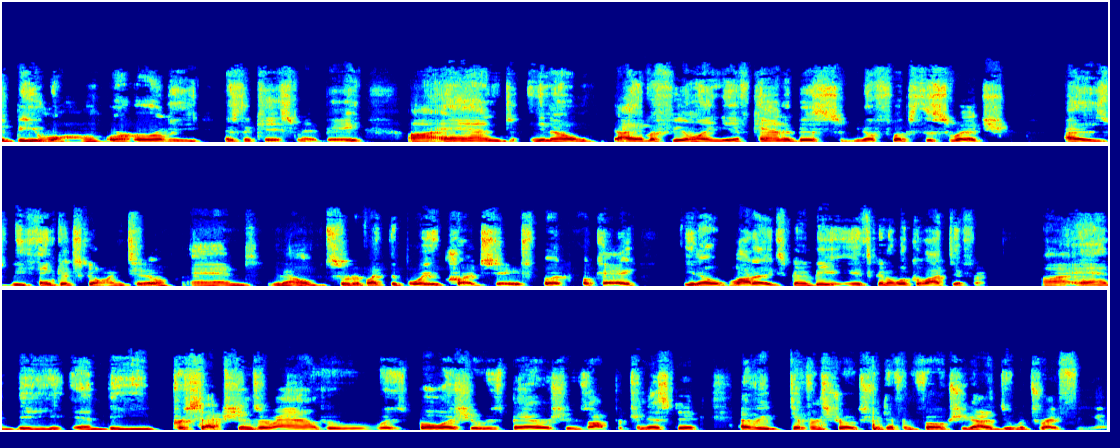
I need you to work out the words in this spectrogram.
to be wrong or early, as the case may be. Uh, and you know, I have a feeling if cannabis you know flips the switch as we think it's going to, and you know, sort of like the boy who cried safe. But okay, you know, a lot of it's going to be it's going to look a lot different uh, and the and the perceptions around who was bullish, who was bearish, who was opportunistic. Every different strokes for different folks. You got to do what's right for you.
